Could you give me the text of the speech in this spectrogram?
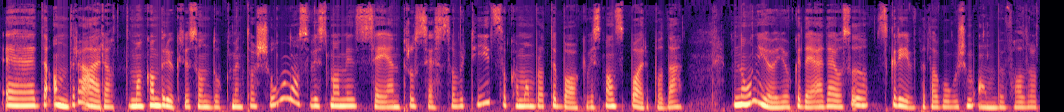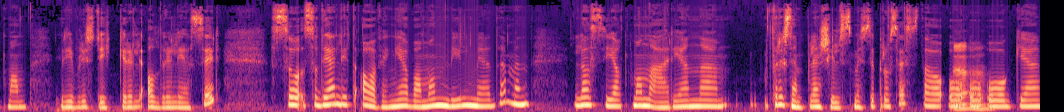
Eh, det andre er at man kan bruke det som dokumentasjon. altså Hvis man vil se en prosess over tid, så kan man bla tilbake hvis man sparer på det. Men noen gjør jo ikke det. Det er også skrivepedagoger som anbefaler at man river i stykker eller aldri leser. Så, så det er litt avhengig av hva man vil med det. Men la oss si at man er i en eh, f.eks. en skilsmisseprosess, da, og, og, og Eh,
